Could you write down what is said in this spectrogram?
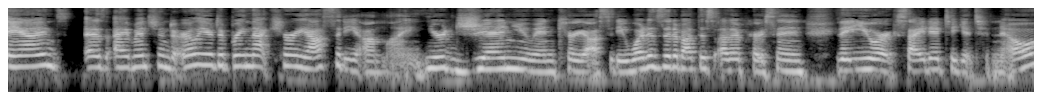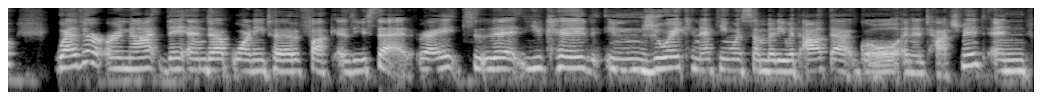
And as I mentioned earlier, to bring that curiosity online, your mm-hmm. genuine curiosity. What is it about this other person that you are excited to get to know? Whether or not they end up wanting to fuck, as you said, right? So that you could enjoy connecting with somebody without that goal and attachment and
